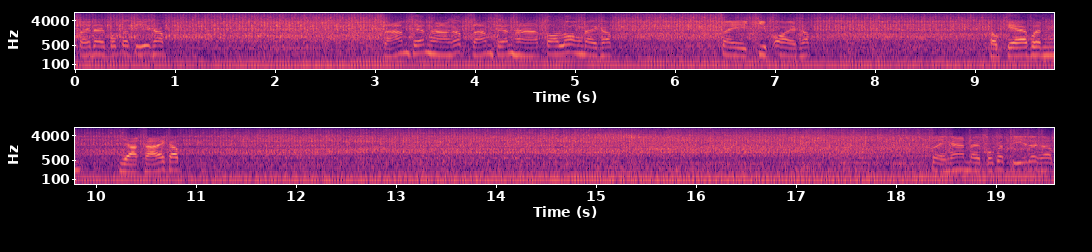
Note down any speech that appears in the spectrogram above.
ใช้ได้ปกติครับสามแสนหาครับสามแสนหาต่อร่องได้ครับ ใส่คีบอ้อยครับเต่าแกเพิ่นอยากขายครับ ใส่งานได้ ปกติเลยครับ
